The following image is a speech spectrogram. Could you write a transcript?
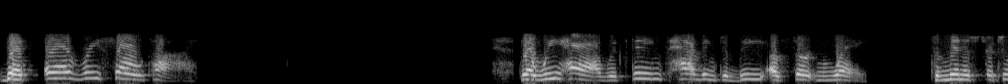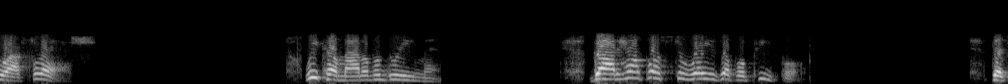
that every soul tie that we have with things having to be a certain way to minister to our flesh, we come out of agreement. God, help us to raise up a people that's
